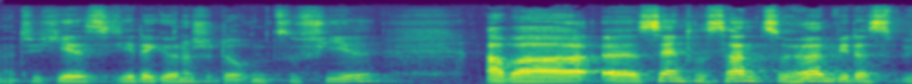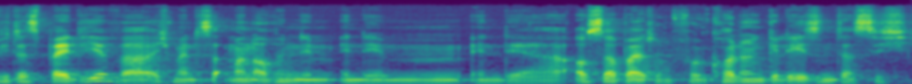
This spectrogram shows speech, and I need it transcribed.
Natürlich jedes, jede Gehirnerschütterung zu viel. Aber äh, sehr interessant zu hören, wie das, wie das bei dir war. Ich meine, das hat man auch in, dem, in, dem, in der Ausarbeitung von Colin gelesen, dass sich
